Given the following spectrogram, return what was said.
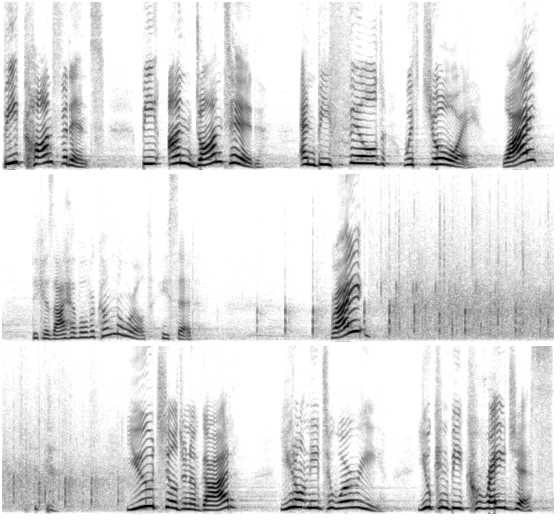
be confident, be undaunted, and be filled with joy. Why? Because I have overcome the world, he said. Right? You, children of God, you don't need to worry. You can be courageous.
